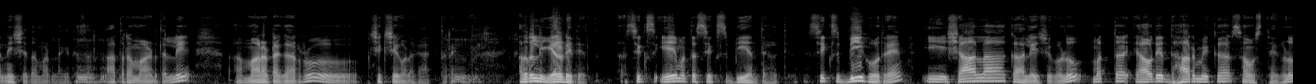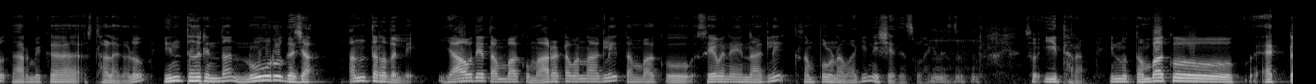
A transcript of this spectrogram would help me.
ನಿಷೇಧ ಮಾಡಲಾಗಿದೆ ಸರ್. ಆ ಥರ ಮಾಡಿದಲ್ಲಿ ಮಾರಾಟಗಾರರು ಶಿಕ್ಷೆಗೊಳಗಾಗ್ತಾರೆ. ಅದರಲ್ಲಿ ಎರಡಿದೆ. ಸಿಕ್ಸ್ ಎ ಮತ್ತು ಸಿಕ್ಸ್ ಬಿ ಅಂತ ಹೇಳ್ತೀವಿ. ಸಿಕ್ಸ್ ಬಿ ಹೋದರೆ ಈ ಶಾಲಾ ಕಾಲೇಜುಗಳು ಮತ್ತು ಯಾವುದೇ ಧಾರ್ಮಿಕ ಸಂಸ್ಥೆಗಳು, ಧಾರ್ಮಿಕ ಸ್ಥಳಗಳು, ಇಂಥದ್ರಿಂದ ನೂರು ಗಜ ಅಂತರದಲ್ಲಿ ಯಾವುದೇ ತಂಬಾಕು ಮಾರಾಟವನ್ನಾಗಲಿ, ತಂಬಾಕು ಸೇವನೆಯನ್ನಾಗಲಿ ಸಂಪೂರ್ಣವಾಗಿ ನಿಷೇಧಿಸಲಾಗಿದೆ ಸೊ ಈ ಥರ. ಇನ್ನು ತಂಬಾಕು ಆ್ಯಕ್ಟ್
